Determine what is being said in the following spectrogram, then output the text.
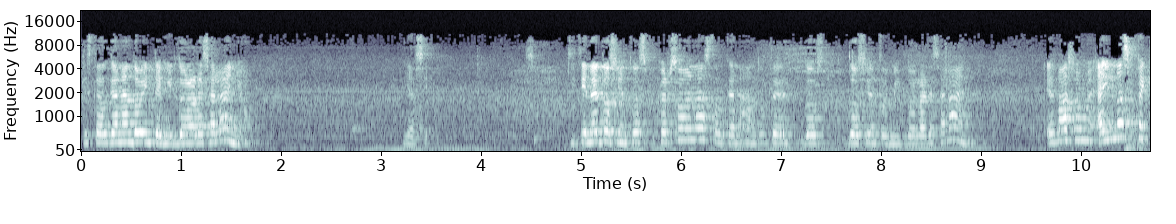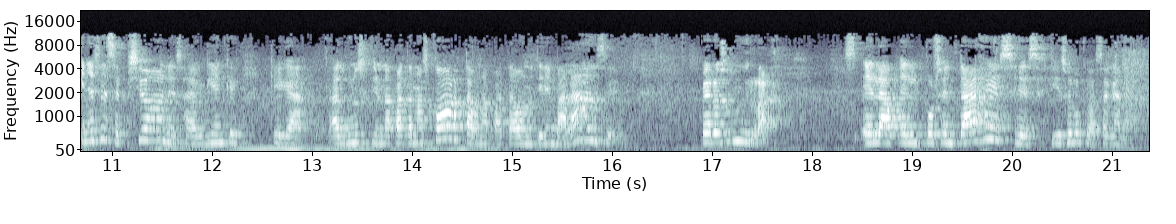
que estás ganando 20 mil dólares al año. Y así. Si, tienes 200 personas, estás ganando 200 mil dólares al año. Es más o hay unas pequeñas excepciones, alguien que, que algunos que tienen una pata más corta, una pata o no tienen balance, pero eso es muy raro. El, el porcentaje es ese y eso es lo que vas a ganar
